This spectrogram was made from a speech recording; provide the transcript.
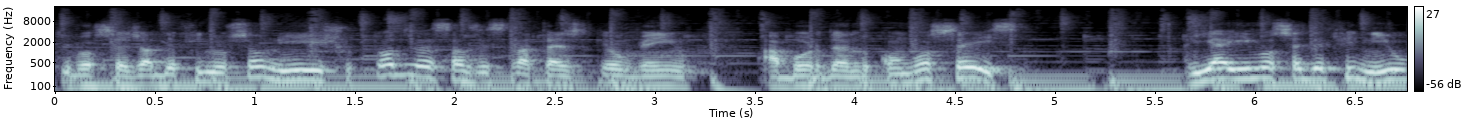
que você já definiu seu nicho, todas essas estratégias que eu venho abordando com vocês. E aí você definiu,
